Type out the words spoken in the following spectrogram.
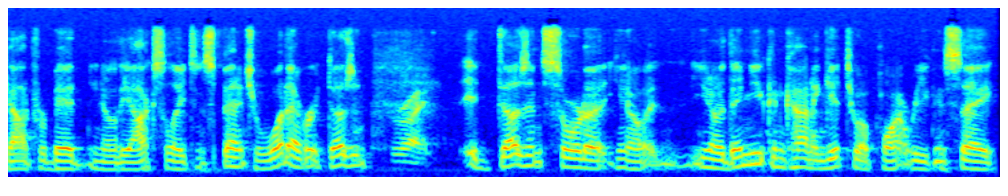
God forbid, you know, the oxalates in spinach or whatever. It doesn't. Right. It doesn't sort of, you know, you know. Then you can kind of get to a point where you can say,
